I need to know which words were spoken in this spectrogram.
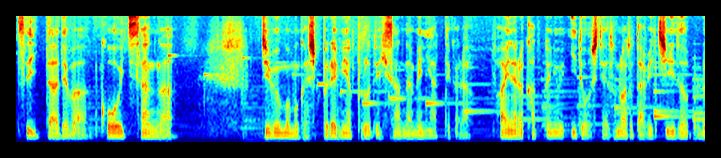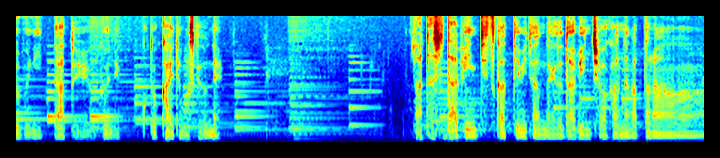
ツイッターでは光一さんが自分も昔プレミアプロで悲惨な目に遭ってからファイナルカットに移動してその後ダヴィンチリゾルブに行ったというふうにことを書いてますけどね。私ダヴィンチ使ってみたんだけどダヴィンチ分かんなかったな。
